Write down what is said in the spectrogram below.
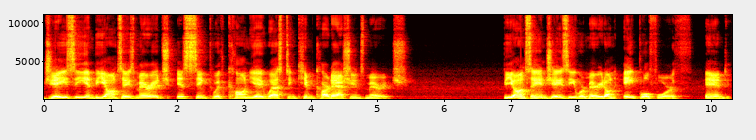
Jay Z and Beyonce's marriage is synced with Kanye West and Kim Kardashian's marriage. Beyonce and Jay Z were married on April 4th, and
